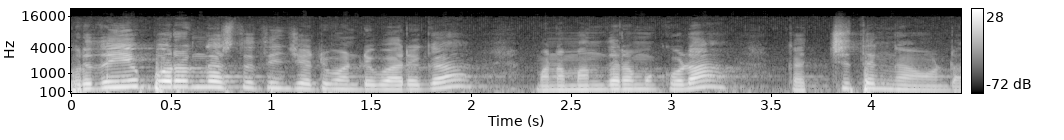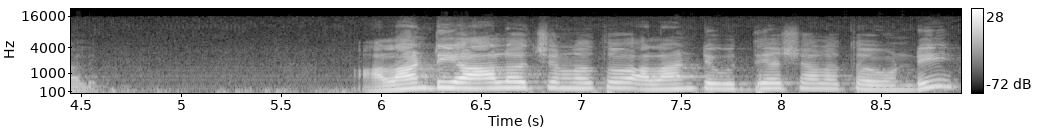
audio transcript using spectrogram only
హృదయపూర్వకంగా స్థుతించేటువంటి వారిగా మనమందరము కూడా ఖచ్చితంగా ఉండాలి. అలాంటి ఆలోచనలతో అలాంటి ఉద్దేశాలతో ఉండి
